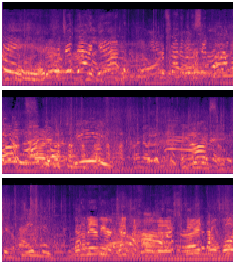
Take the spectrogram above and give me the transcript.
Hey, you did that again? It's not even the same problem. Let me have your attention for a minute, all right? We'll, we'll,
